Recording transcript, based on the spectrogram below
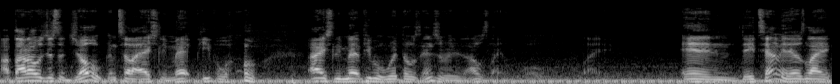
I thought I was just a joke until I actually met people. I actually met people with those rates. I was like, whoa, like, and they tell me it was like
